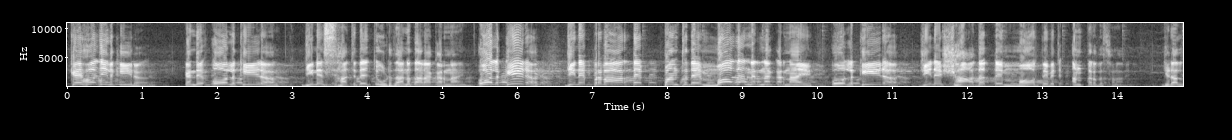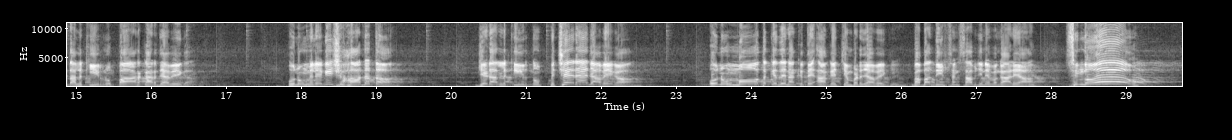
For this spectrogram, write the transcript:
ਕਿਹੋ ਜੀ ਲਕੀਰ? ਕਹਿੰਦੇ, ਉਹ ਲਕੀਰ ਜਿਹਨੇ ਸੱਚ ਤੇ ਝੂਠ ਦਾ ਨਤਾਰਾ ਕਰਨਾ ਹੈ ਉਹ ਲਕੀਰ ਜਿਹਨੇ ਪਰਿਵਾਰ ਤੇ ਪੰਥ ਦੇ ਮੋਹ ਦਾ ਨਿਰਣਾ ਕਰਨਾ ਹੈ ਉਹ ਲਕੀਰ ਜਿਹਨੇ ਸ਼ਹਾਦਤ ਤੇ ਮੌਤ ਦੇ ਵਿੱਚ ਅੰਤਰ ਦੱਸਣਾ ਹੈ ਜਿਹੜਾ ਤਾਂ ਲਕੀਰ ਨੂੰ ਪਾਰ ਕਰ ਜਾਵੇਗਾ। ਉਹਨੂੰ ਮਿਲੇਗੀ ਸ਼ਹਾਦਤ, ਜਿਹੜਾ ਲਕੀਰ ਤੋਂ ਪਿੱਛੇ ਰਹਿ ਜਾਵੇਗਾ, ਉਹਨੂੰ ਮੌਤ ਕਿਤੇ ਨਾ ਕਿਤੇ ਆ ਕੇ ਚਿੰਬੜ ਜਾਵੇਗੀ। ਬਾਬਾ ਦੀਪ ਸਿੰਘ ਸਾਹਿਬ ਜੀ ਨੇ ਵੰਗਾਰਿਆ, ਸਿੰਘੋ,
